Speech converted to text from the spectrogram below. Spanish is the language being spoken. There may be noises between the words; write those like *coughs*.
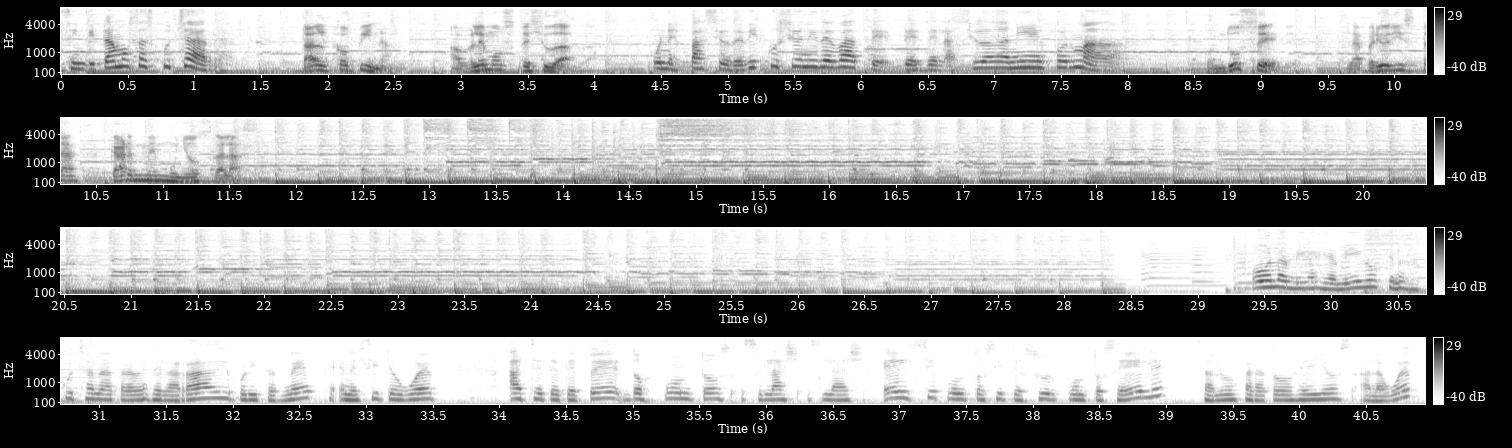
Les invitamos a escuchar Talca Opina, Hablemos de Ciudad. Un espacio de discusión y debate desde la ciudadanía informada. Conduce la periodista Carmen Muñoz Galaz. Hola amigas y amigos que nos escuchan a través de la radio y por internet en el sitio web http elsi.sitiosur.cl. Saludos para todos ellos a la web.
